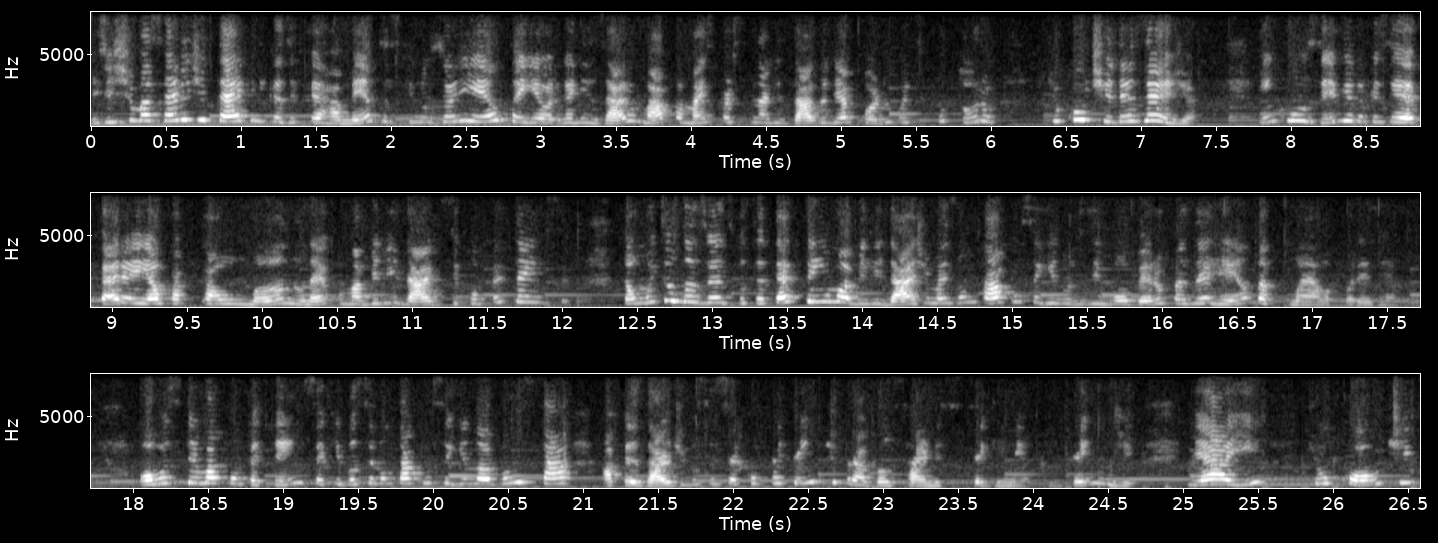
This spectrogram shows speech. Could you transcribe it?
Existe uma série de técnicas e ferramentas que nos orientam a organizar um mapa mais personalizado de acordo com esse futuro que o coach deseja inclusive no que se refere aí ao capital humano, né, como habilidades e competências. Então, muitas das vezes você até tem uma habilidade, mas não está conseguindo desenvolver ou fazer renda com ela, por exemplo. Ou você tem uma competência que você não está conseguindo avançar, apesar de você ser competente para avançar nesse segmento, entende? E é aí que o coach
